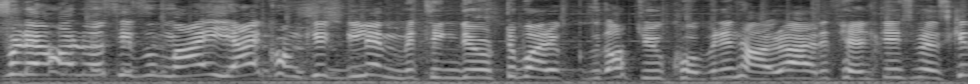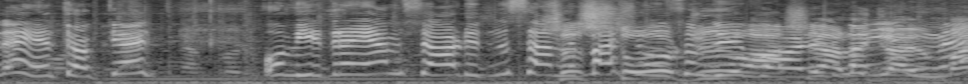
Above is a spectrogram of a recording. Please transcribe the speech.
for det har noe å si for meg. Jeg kan ikke glemme ting du har gjort, og bare at du kommer inn her og er et helt menneske. Det er helt uaktuelt. Om vi drar hjem, så er du den samme Så står som du var så når du var hjemme.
